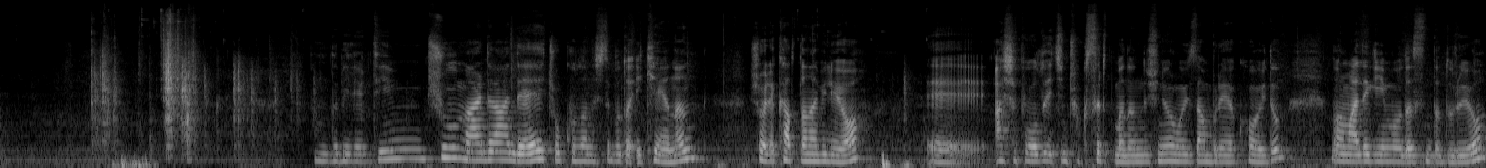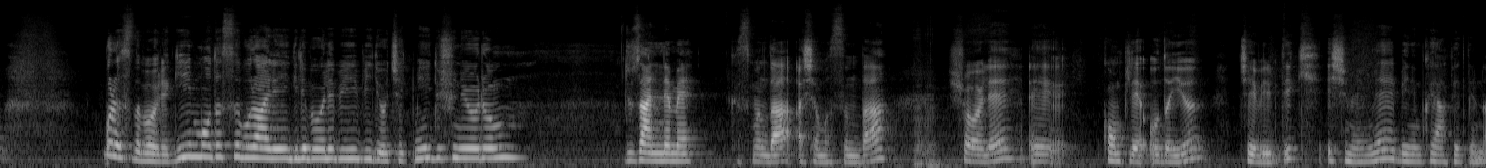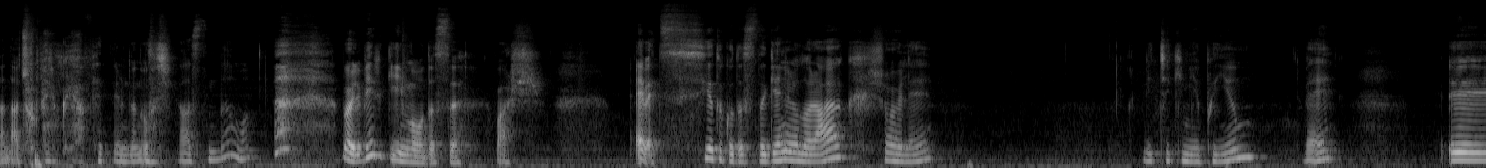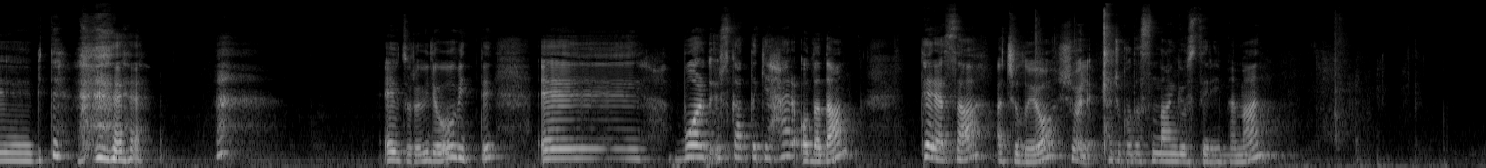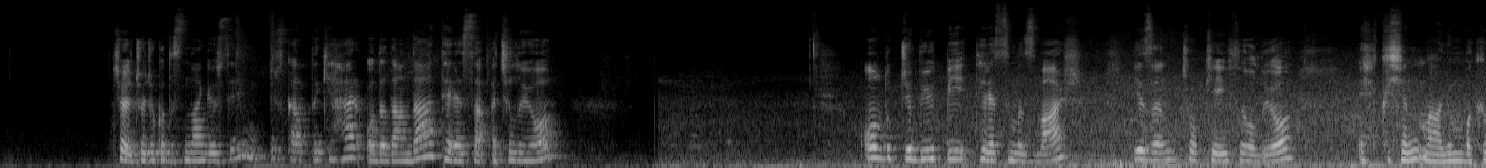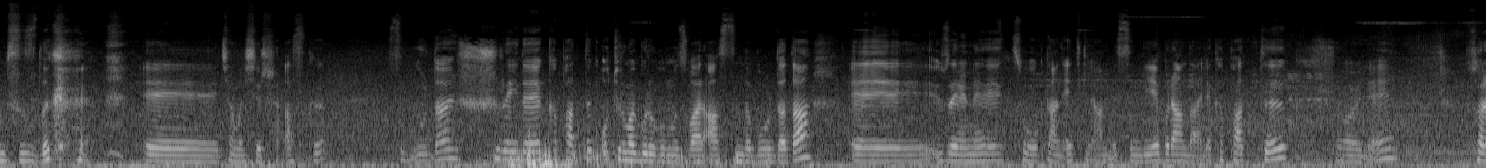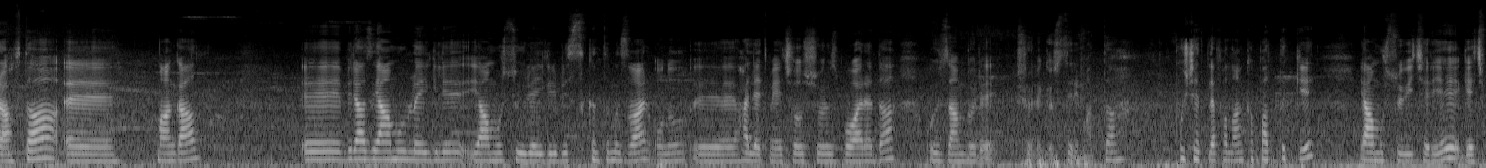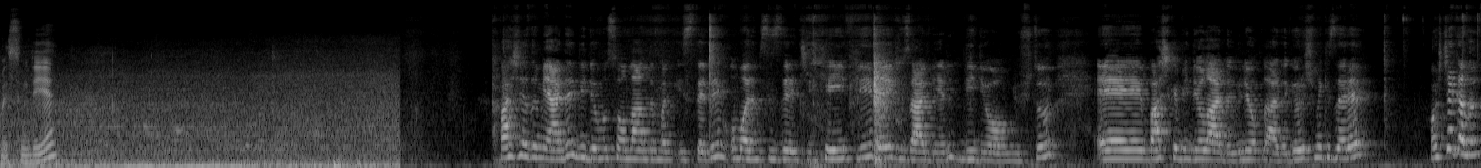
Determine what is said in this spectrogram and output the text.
Bunu da belirteyim. Şu merdiven de çok kullanışlı. Bu da Ikea'nın. Şöyle katlanabiliyor. Ee, ahşap olduğu için çok sırıtmadığını düşünüyorum. O yüzden buraya koydum. Normalde giyinme odasında duruyor. Burası da böyle giyinme odası. Burayla ilgili böyle bir video çekmeyi düşünüyorum. Düzenleme kısmında, aşamasında. Şöyle e, komple odayı çevirdik. Eşimle benim kıyafetlerimden daha çok benim kıyafetlerimden oluşuyor aslında ama böyle bir giyinme odası var. Evet, yatak odası da genel olarak şöyle bir çekim yapayım ve eee, bitti. Ev turu vlogu bitti. Eee, bu arada üst kattaki her odadan terasa açılıyor. Şöyle çocuk odasından göstereyim hemen. Şöyle çocuk odasından göstereyim. Üst kattaki her odadan da terasa açılıyor. Oldukça büyük bir terasımız var. Yazın çok keyifli oluyor. Eh, kışın malum bakımsızlık, Eh, çamaşır askı. Burada şurayı da kapattık. Oturma grubumuz var aslında burada da. Eh, üzerine soğuktan etkilenmesin diye brandayla kapattık. Şöyle. Bu tarafta eh, mangal ee, biraz yağmurla ilgili, yağmur suyuyla ilgili bir sıkıntımız var. Onu e, halletmeye çalışıyoruz bu arada. O yüzden böyle şöyle göstereyim hatta. Poşetle falan kapattık ki yağmur suyu içeriye geçmesin diye. Başladığım yerde videomu sonlandırmak istedim. Umarım sizler için keyifli ve güzel bir video olmuştur. Ee, başka videolarda, vloglarda görüşmek üzere. Hoşçakalın.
